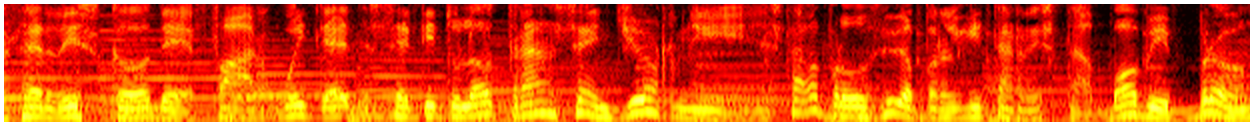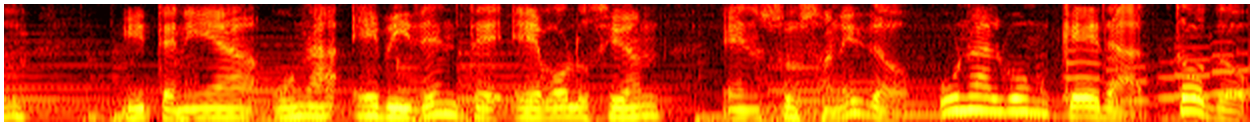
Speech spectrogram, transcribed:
Tercer disco de Far Witted se tituló Transcend Journey. Estaba producido por el guitarrista Bobby Broom y tenía una evidente evolución en su sonido, un álbum que era todo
